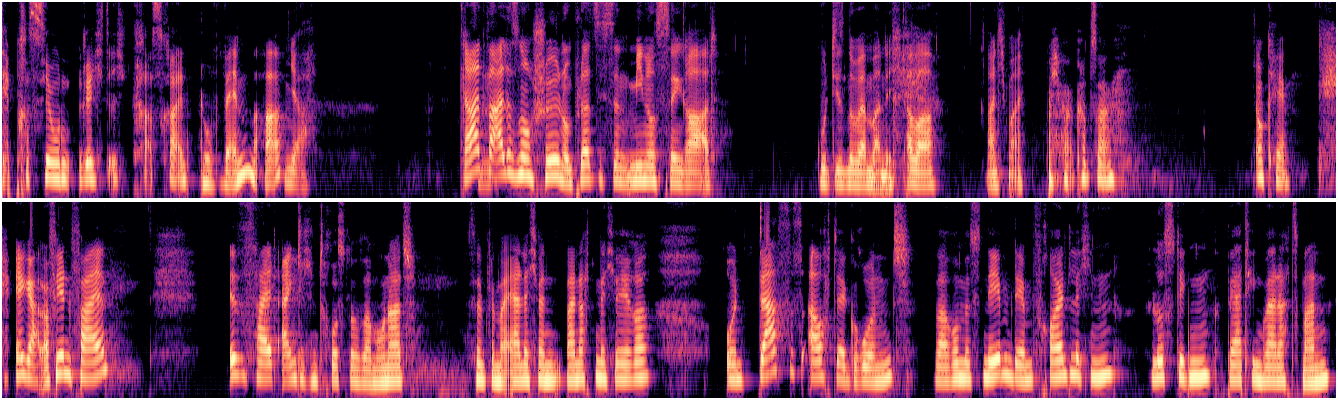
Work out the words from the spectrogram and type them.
Depression richtig krass rein. November? ja. Gerade war alles noch schön und plötzlich sind minus 10 Grad. Gut, diesen November nicht, aber manchmal. Ich wollte kurz sagen. Okay. Egal, auf jeden Fall ist es halt eigentlich ein trostloser Monat. Sind wir mal ehrlich, wenn Weihnachten nicht wäre. Und das ist auch der Grund, warum es neben dem freundlichen, lustigen, bärtigen Weihnachtsmann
